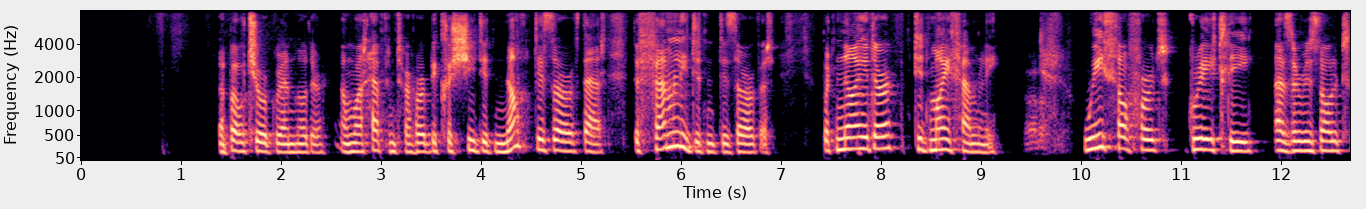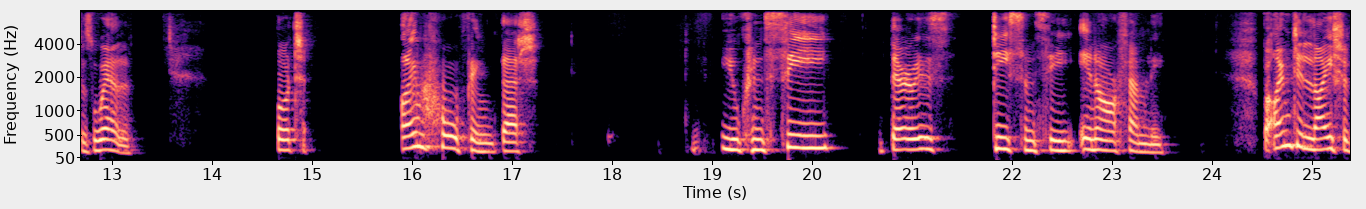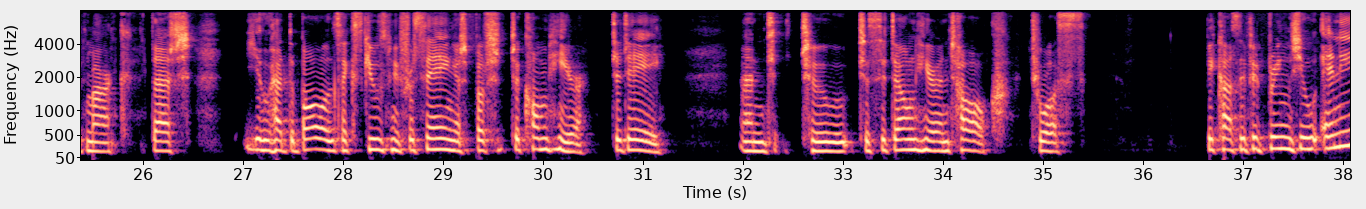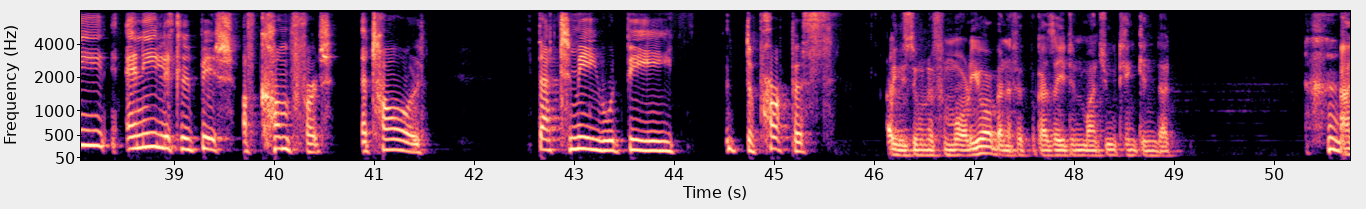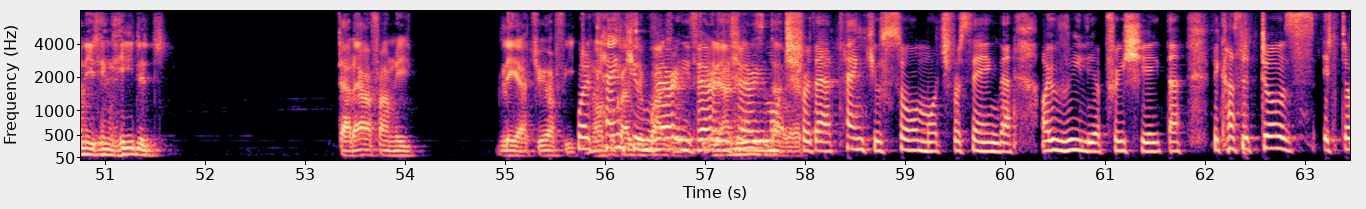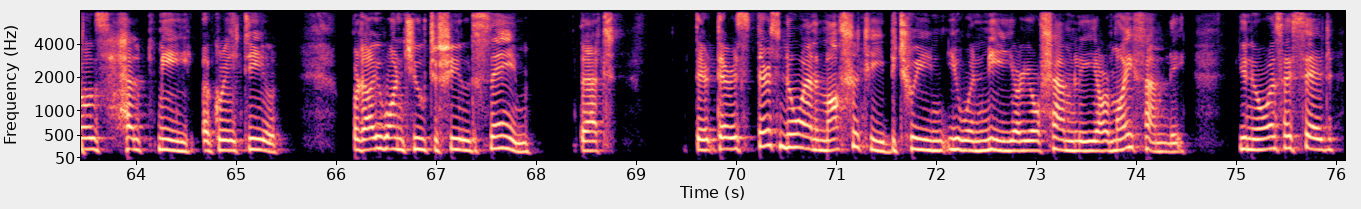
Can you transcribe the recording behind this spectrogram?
about your grandmother and what happened to her because she did not deserve that. The family didn't deserve it, but neither did my family. We suffered greatly as a result as well. But I'm hoping that you can see there is decency in our family. But I'm delighted, Mark, that you had the balls, excuse me for saying it, but to come here today and to, to sit down here and talk to us. Because if it brings you any, any little bit of comfort at all, that to me would be the purpose I was doing it for more your benefit because I didn't want you thinking that anything he did that our family lay at your feet. Well, you know, thank you very, very, very isn't that much for that. Thank you so much for saying that. I really appreciate that because it does, it does help me a great deal. But I want you to feel the same that there, there's, there's no animosity between you and me or your family or my family. You know, as I said,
